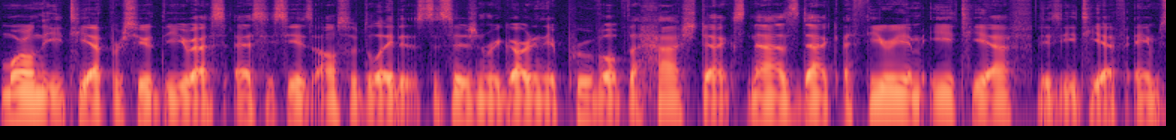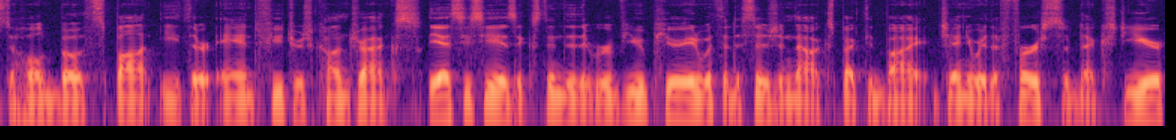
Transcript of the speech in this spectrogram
More on the ETF pursuit, the US SEC has also delayed its decision regarding the approval of the Hashdex NASDAQ Ethereum ETF. This ETF aims to hold both spot, Ether, and futures contracts. The SEC has extended the review period with a decision now expected by January the 1st of next year.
